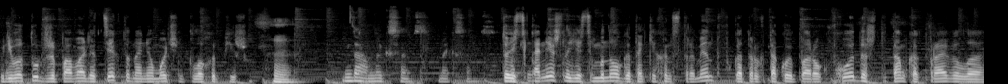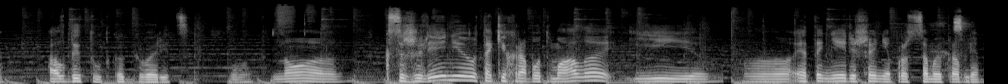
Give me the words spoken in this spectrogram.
в него тут же повалят те, кто на нем очень плохо пишут. Хм. Да, make sense, make sense. То okay. есть, конечно, есть много таких инструментов, у которых такой порог входа, что там, как правило, алды тут, как говорится. Вот. Но, к сожалению, таких работ мало, и это не решение просто самой проблемы.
